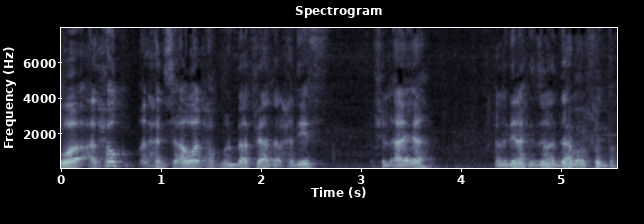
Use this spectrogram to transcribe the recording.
والحكم الحديث الأول حكم الباب في هذا الحديث في الآية الذين يكنزون الذهب والفضة.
